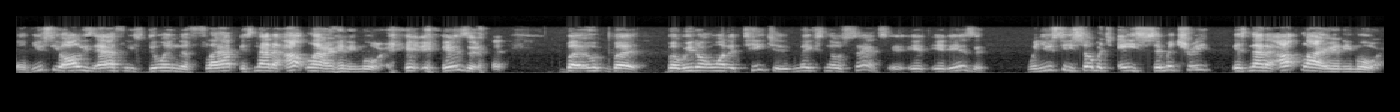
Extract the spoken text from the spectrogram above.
if you see all these athletes doing the flap, it's not an outlier anymore. it isn't. But but but we don't want to teach it. It makes no sense. It, it, it isn't. When you see so much asymmetry, it's not an outlier anymore.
